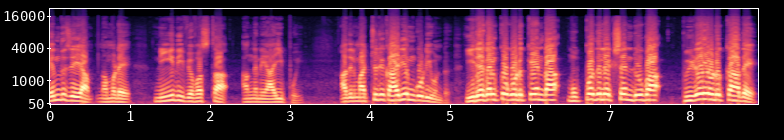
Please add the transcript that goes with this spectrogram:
എന്തു ചെയ്യാം? നമ്മുടെ നീതി വ്യവസ്ഥ അങ്ങനെ ആയിപ്പോയി. അതിൽ മറ്റൊരു കാര്യം കൂടിയുണ്ട്. ഇരകൾക്ക് കൊടുക്കേണ്ട മുപ്പത് ലക്ഷം രൂപ പിഴയൊടുക്കാതെ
